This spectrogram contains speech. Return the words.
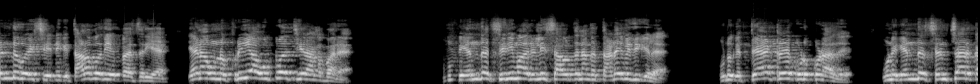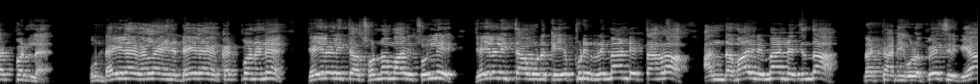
ரெண்டு வயசு இன்னைக்கு தளபதியை பேசுறிய. ஏன்னா உன்னை ஃப்ரீயா விட்டு வச்சுக்கிறாங்க பாரு. உனக்கு எந்த சினிமா ரிலீஸ் ஆகுறது நாங்க தடை விதிக்கல. உனக்கு தேட்டரே கொடுக்க கூடாது உனக்கு எந்த சென்சார் கட் பண்ணல. உன் டைலாக் எல்லாம் இந்த டைலாக கட் பண்ணுன்னு ஜெயலலிதா சொன்ன மாதிரி சொல்லி ஜெயலலிதா உனக்கு எப்படி ரிமாண்ட் எடுத்தாங்களோ அந்த மாதிரி ரிமாண்ட் எடுத்திருந்தா பெட்டா நீ கூட பேசிருக்கியா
